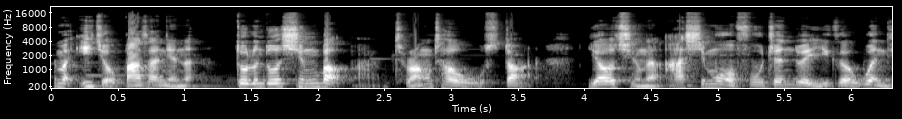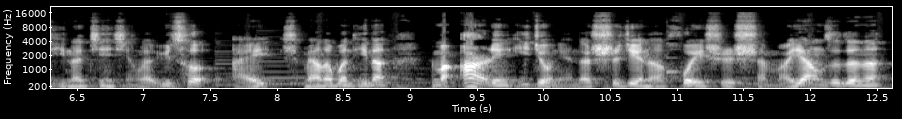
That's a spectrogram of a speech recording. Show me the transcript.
那么一九八三年呢，多伦多星报啊，Toronto Star 邀请呢阿西莫夫针对一个问题呢进行了预测。哎，什么样的问题呢？那么二零一九年的世界呢会是什么样子的呢？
